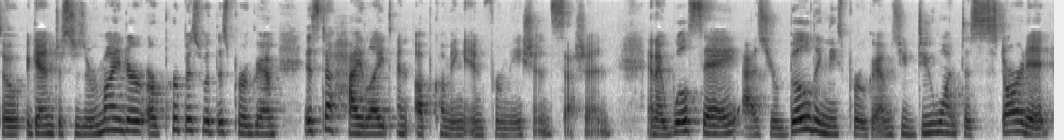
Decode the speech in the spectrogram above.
So again, just as a reminder, our purpose with this program is to highlight an upcoming information session. And I will say, as you're building these programs, you do want to start it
